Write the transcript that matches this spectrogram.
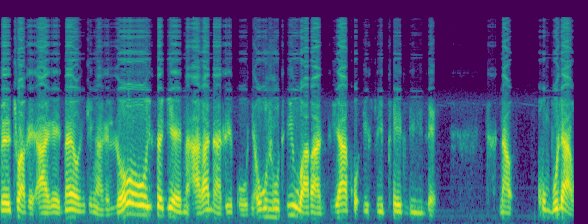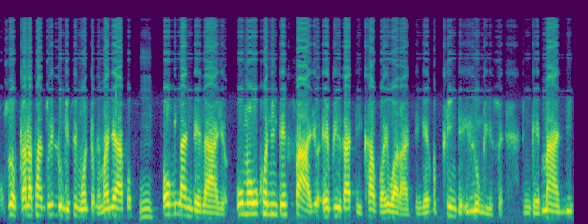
bethiwa ke ake nayo inkinga ke lo oyisekuyena akanalo igunya. Okusho ukuthi i-warranty yakho isiphelile. Now khumbula uzoqala phansi uyilungisa imoto ngemali yakho Mm. okulandelayo uma kukhona into efayo ebikade icover i-warranty ngeke kuphinde ilungiswe ngemali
